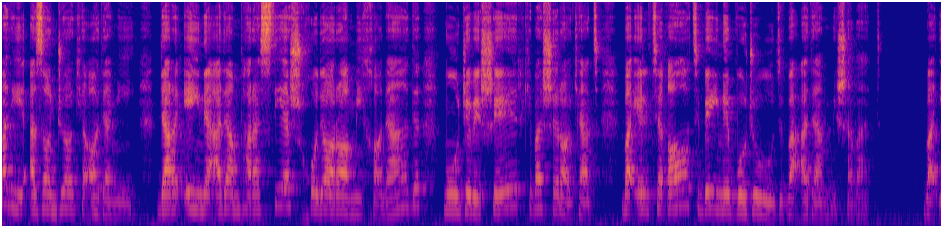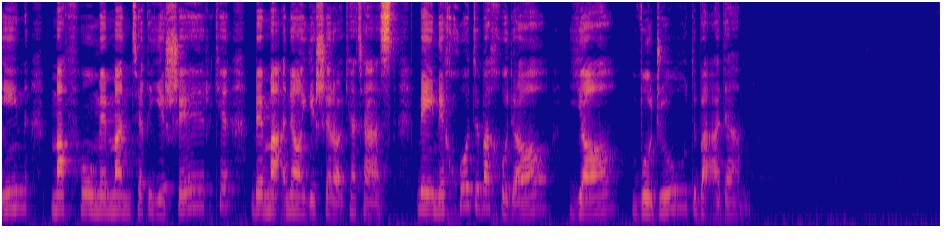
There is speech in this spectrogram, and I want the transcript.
ولی از آنجا که آدمی در عین عدم پرستیش خدا را می‌خواند موجب شرک و شراکت و التقاط بین وجود و عدم می شود و این مفهوم منطقی شرک به معنای شراکت است بین خود و خدا یا وجود و عدم.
